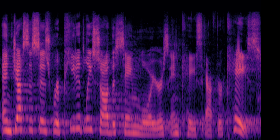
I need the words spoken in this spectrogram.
and justices repeatedly saw the same lawyers in case after case.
